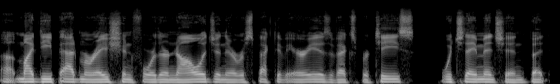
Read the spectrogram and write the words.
uh, my deep admiration for their knowledge in their respective areas of expertise, which they mentioned. But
